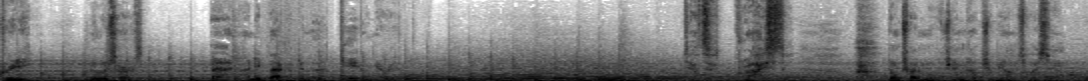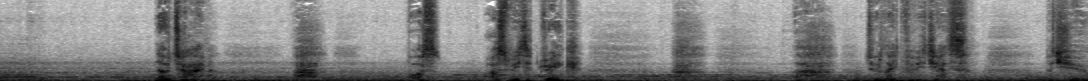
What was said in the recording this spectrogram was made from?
Creedy. Miller's hurt. Bad. I need backup in the catering area. Jensen, Christ. Don't try to move, Jim. Help should be on its way soon. No time. Boss asked me to drink. Too late for me, Jensen. But you,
